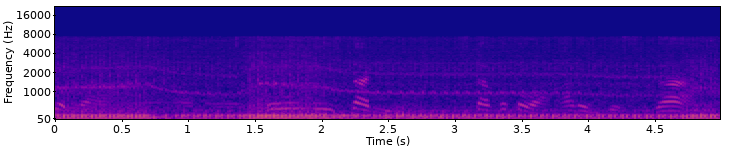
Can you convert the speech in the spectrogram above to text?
度かあの購入したりしたことはあるんですが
